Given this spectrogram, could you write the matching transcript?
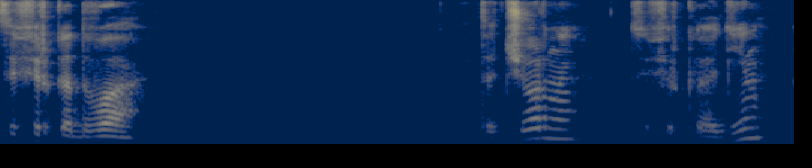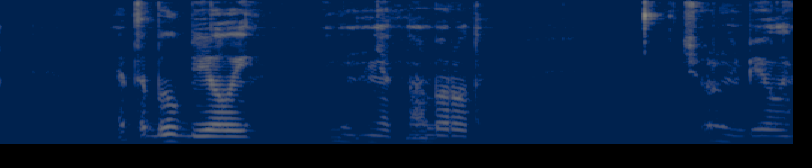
Циферка 2 это черный, циферка 1 это был белый. Нет, наоборот. Черный, белый.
